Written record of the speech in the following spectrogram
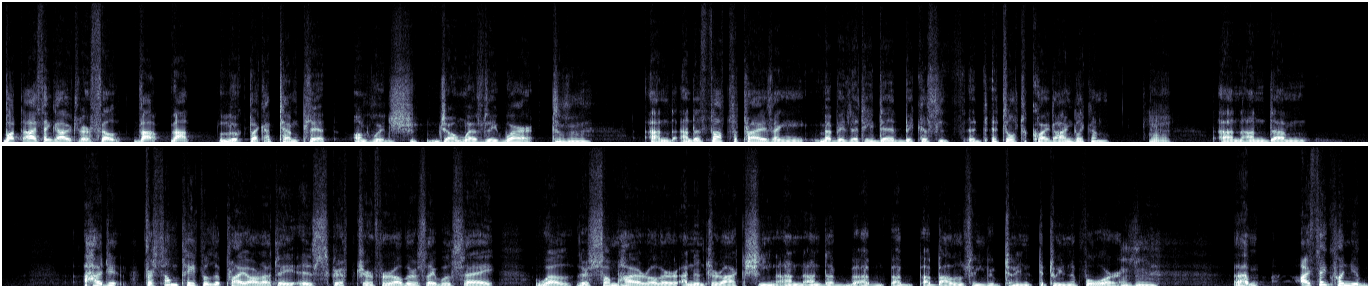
but I think Outler felt that that looked like a template on which John Wesley worked. Mm-hmm. And, and it's not surprising, maybe, that he did, because it, it, it's also quite Anglican. Mm. And, and um, how do you, for some people the priority is scripture. For others, they will say, well, there's somehow or other an interaction and, and a, a, a balancing between between the 4 mm-hmm. um, I think when you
